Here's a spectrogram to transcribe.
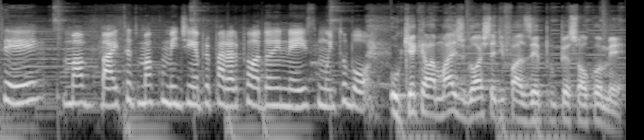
ter uma baita de uma comidinha preparada pela Dona Inês muito boa. O que, é que ela mais gosta de fazer pro pessoal comer?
